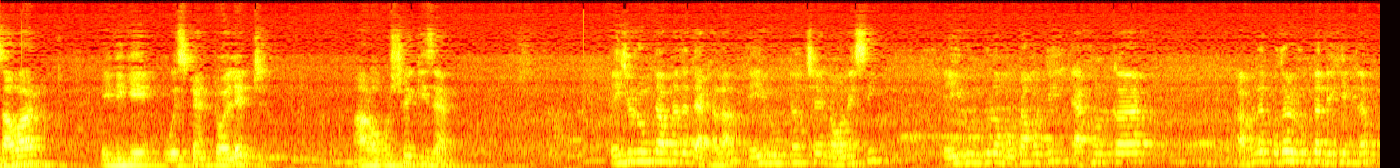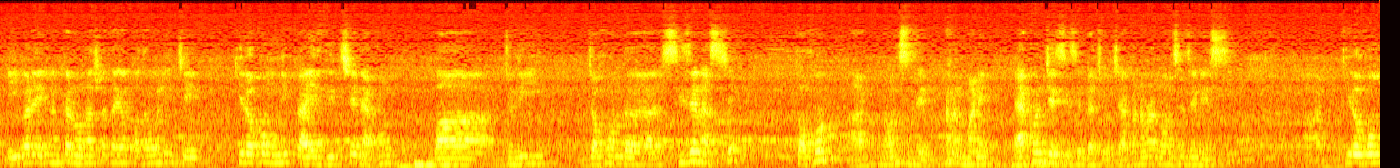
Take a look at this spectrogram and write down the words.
সাওয়ার এইদিকে ওয়েস্টার্ন টয়লেট আর অবশ্যই গিজার। এই যে রুমটা আপনাদের দেখালাম, এই রুমটা হচ্ছে নন এসি এই রুমগুলো মোটামুটি এখনকার, আপনাদের প্রথমে রুমটা দেখিয়ে নিলাম। এইবারে এখানকার ওনার সাথে কথা বলি যে কীরকম উনি প্রাইস দিচ্ছেন এখন, বা যদি যখন সিজন আসছে, তখন আর নন সিজন মানে এখন যে সিজনটা চলছে, এখন আমরা নন সিজন এসছি। আর কীরকম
